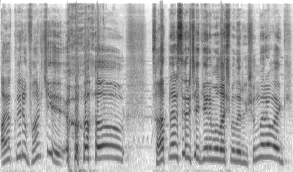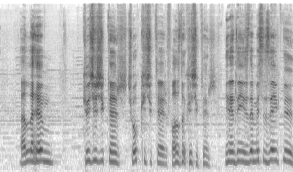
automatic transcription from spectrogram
ayakları var ki. Saatler sürecek yanıma ulaşmaları. Şunlara bak. Allah'ım. Küçücükler, çok küçükler, fazla küçükler. Yine de izlemesi zevkli.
